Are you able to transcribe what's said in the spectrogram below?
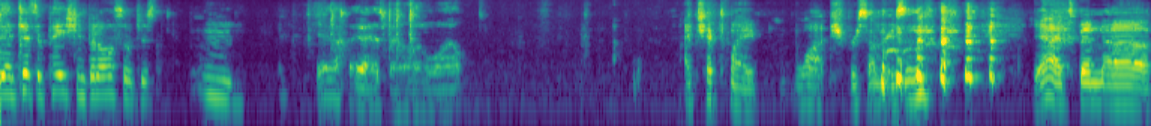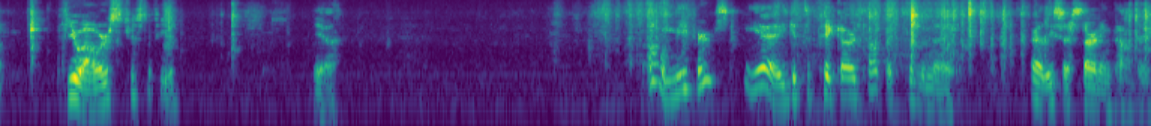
with anticipation, but also just. Mm. Yeah, it has been a little while. I checked my watch for some reason. yeah, it's been uh, a few hours, just a few. Yeah. Oh, me first? Yeah, you get to pick our topic for the night. Or at least our starting topic.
